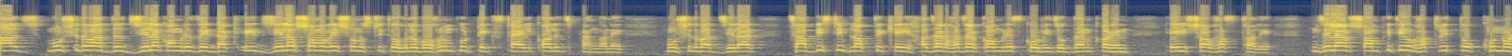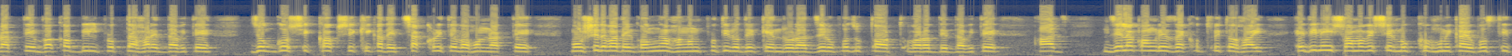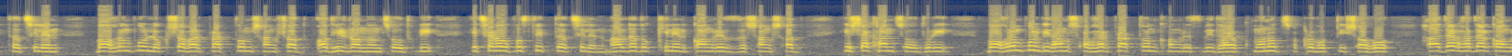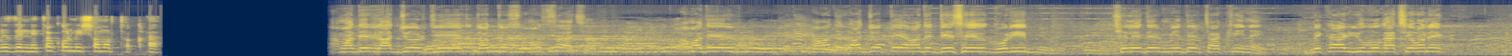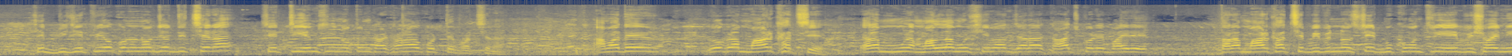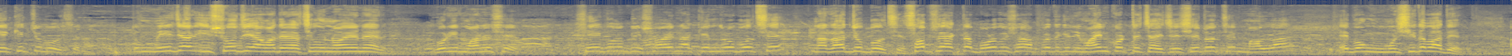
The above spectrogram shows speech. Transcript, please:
আজ মুর্শিদাবাদ জেলা কংগ্রেসের ডাকে জেলা সমাবেশ অনুষ্ঠিত হলো বহরমপুর টেক্সটাইল কলেজ প্রাঙ্গণে। মুর্শিদাবাদ জেলার ছাব্বিশটি ব্লক থেকে হাজার হাজার কংগ্রেস কর্মী যোগদান করেন এই সভাস্থলে। জেলার সম্প্রীতি ও ভ্রাতৃত্ব অক্ষুণ্ণ রাখতে ওয়াকফ বিল প্রত্যাহারের দাবিতে যোগ্য শিক্ষক শিক্ষিকাদের চাকরিতে বহন রাখতে মুর্শিদাবাদের গঙ্গা ভাঙন প্রতিরোধের কেন্দ্র রাজ্যের উপযুক্ত অর্থ বরাদ্দের দাবিতে আজ জেলা কংগ্রেস একত্রিত হয়। এদিন এই সমাবেশের মুখ্য ভূমিকায় উপস্থিত ছিলেন বহরমপুর লোকসভার প্রাক্তন সাংসদ অধীর রঞ্জন চৌধুরী। এছাড়া উপস্থিত ছিলেন মালদা দক্ষিণের কংগ্রেস সাংসদ ঈশা খান চৌধুরী, বহরমপুর বিধানসভার প্রাক্তন কংগ্রেস বিধায়ক মনোজ চক্রবর্তী সহ হাজার হাজার কংগ্রেসের নেতাকর্মী সমর্থকরা। আমাদের রাজ্যর যে যত সমস্যা আছে, আমাদের আমাদের রাজ্যতে, আমাদের দেশে গরিব ছেলেদের, মেয়েদের চাকরি নেই। বেকার যুবক আছে অনেক। সে বিজেপিও কোনো নজর দিচ্ছে না, সে টিএমসি নতুন কারখানাও করতে পারছে না। আমাদের লোকরা মার খাচ্ছে। যারা মাল্লা মালদা মুর্শিদাবাদ যারা কাজ করে বাইরে তারা মার খাচ্ছে বিভিন্ন স্টেট মুখ্যমন্ত্রী এই বিষয় নিয়ে কিচ্ছু বলছে না। তো মেজর ইস্যু যে আমাদের আছে উন্নয়নের, গরিব মানুষের, সেইগুলো বিষয় না কেন্দ্র বলছে, না রাজ্য বলছে। সবচেয়ে একটা বড় বিষয় আপনাদেরকে রিমাইন্ড করতে চাইছে, সেটা হচ্ছে মালদা এবং মুর্শিদাবাদের।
